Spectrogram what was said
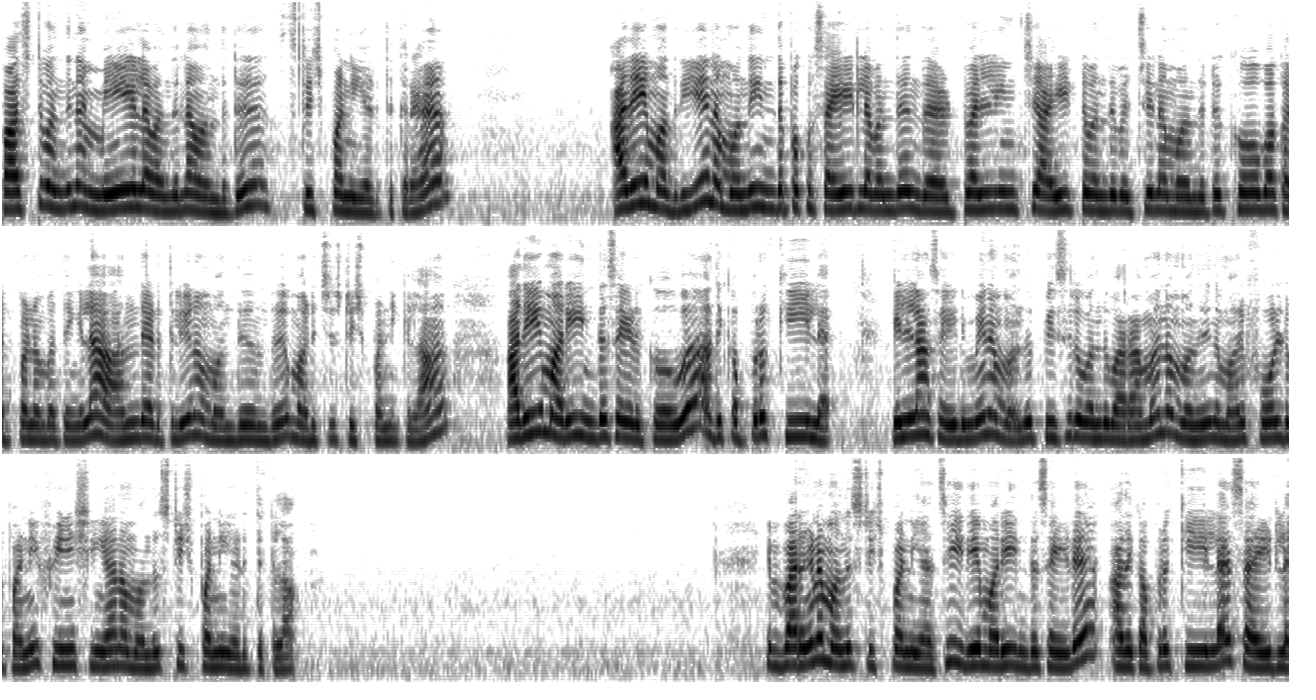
ஃபஸ்ட்டு வந்து நான் மேலே வந்து நான் வந்துட்டு ஸ்டிச் பண்ணி எடுத்துக்கிறேன். அதே மாதிரியே நம்ம வந்து இந்த பக்கம் சைடில் வந்து இந்த டுவெல் இன்ச் ஹைட்டு வந்து வச்சு நம்ம வந்துட்டு கேர்வாக கட் பண்ண பார்த்தீங்களா? அந்த இடத்துலையும் நம்ம வந்து வந்து மடித்து ஸ்டிச் பண்ணிக்கலாம். அதே மாதிரி இந்த சைடு கேர்வு அதுக்கப்புறம் கீழே. எல்லா சைடுமே நம்ம வந்து பிசுறு வந்து வராமல் நம்ம வந்து இந்த மாதிரி ஃபோல்டு பண்ணி ஃபினிஷிங்காக நம்ம வந்து ஸ்டிச் பண்ணி எடுத்துக்கலாம். இப்போ பாருங்கள் நம்ம வந்து ஸ்டிச் பண்ணியாச்சு. இதே மாதிரி இந்த சைடு அதுக்கப்புறம் கீழே சைடில்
